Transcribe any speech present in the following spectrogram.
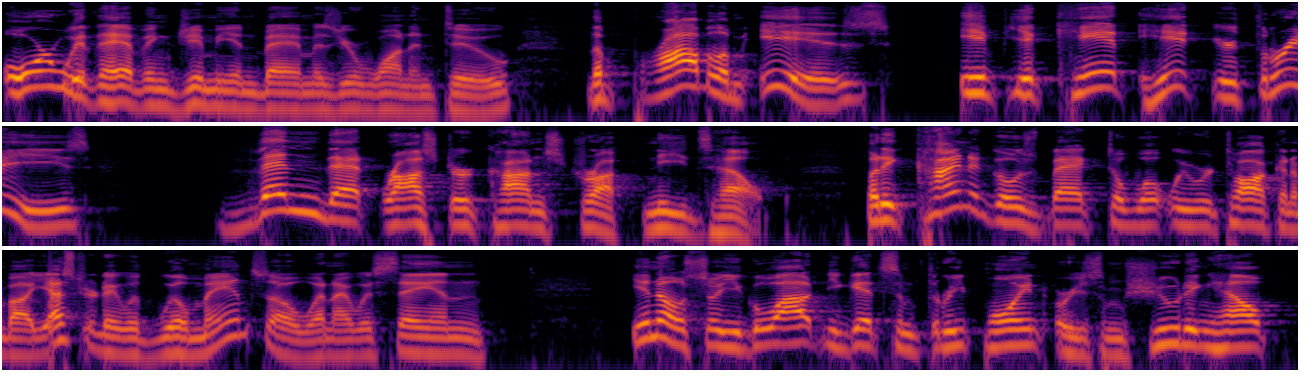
or with having Jimmy and Bam as your one and two. The problem is if you can't hit your threes, then that roster construct needs help. But it kind of goes back to what we were talking about yesterday with Will Manso when I was saying, you know, so you go out and you get some three point or some shooting help.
